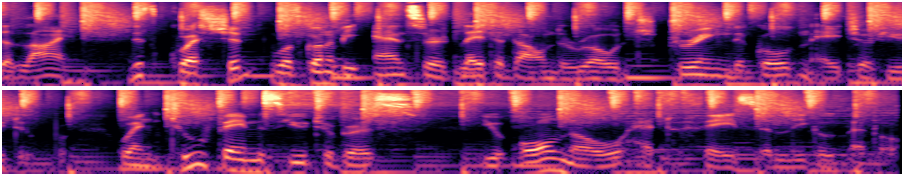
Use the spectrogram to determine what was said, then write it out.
the line? This question was gonna be answered later down the road during the golden age of YouTube, when two famous YouTubers you all know had to face a legal battle.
